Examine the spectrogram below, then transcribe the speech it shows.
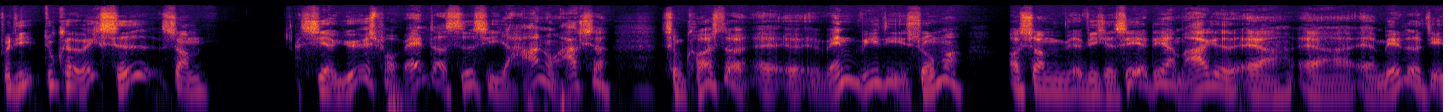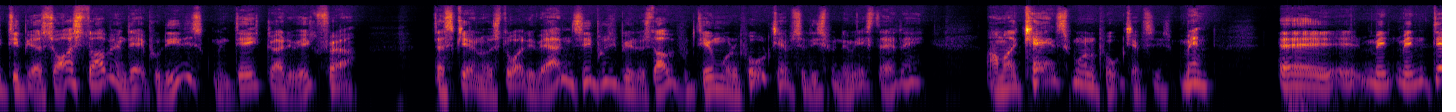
fordi du kan jo ikke sidde som seriøs forvalter og sidde og sige, jeg har nogle aktier, som koster øh, øh vanvittige summer, og som vi kan se, at det her marked er, er, er mættet. Det, det bliver så også stoppet en dag politisk, men det gør det jo ikke før. Der sker noget stort i verden. Så pludselig bliver det stoppet. Det er monopolkapitalisme, det meste af det. Ikke? Amerikansk monopolkapitalisme. Men, øh, men, men de,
